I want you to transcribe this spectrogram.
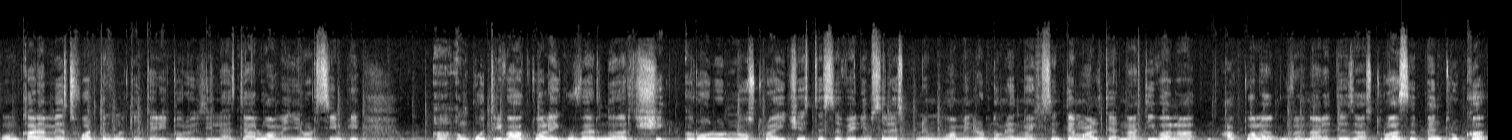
om care a mers foarte mult în teritoriul zilele astea, al oamenilor simpli, împotriva actualei guvernări și rolul nostru aici este să venim să le spunem oamenilor, domnule, noi suntem alternativa la actuala guvernare dezastruoasă pentru că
